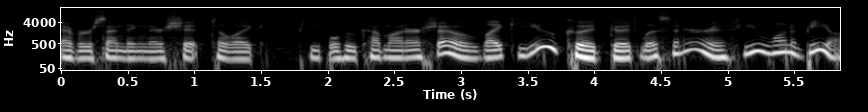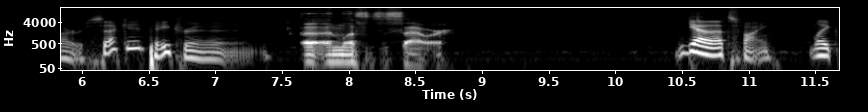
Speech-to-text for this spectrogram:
ever sending their shit to like people who come on our show, like you could, good listener, if you want to be our second patron. Uh, unless it's a sour. Yeah, that's fine. Like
